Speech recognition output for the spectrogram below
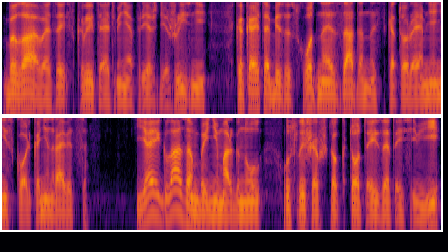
Была в этой скрытой от меня прежде жизни какая-то безысходная заданность, которая мне нисколько не нравится. Я и глазом бы не моргнул, услышав, что кто-то из этой семьи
